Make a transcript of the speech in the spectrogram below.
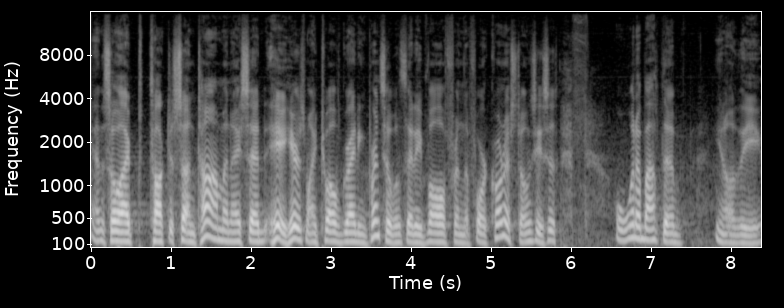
And so I talked to son Tom and I said, hey, here's my 12 guiding principles that evolved from the four cornerstones. He says, well, what about the, you know, the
